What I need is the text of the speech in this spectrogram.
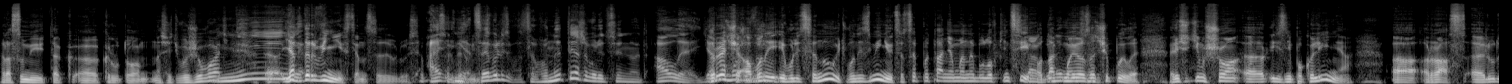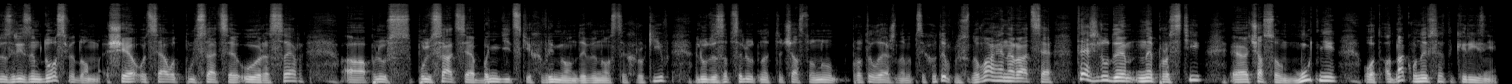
раз уміють так е, круто значить, виживати. Ні-ні-ні. Е, Як дарвініст, я на це дивлюся. А, Це ні, це, еволю... це вони теж еволюціонують, але я До речі, можу а вони еволюціонують, вони змінюються. Це питання в мене було в кінці, Так, однак ми його зачепили. Річ у тім, що е, різні покоління, е, раз, е, люди з різним досвідом, ще оця от пульсація УРСР, е, плюс пульсація бандитських времен 90-х років, люди з абсолютно часто ну, протилежними психотипами, плюс нова генерація, теж люди непрості, е, часом мутні, от, однак вони все-таки різні.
